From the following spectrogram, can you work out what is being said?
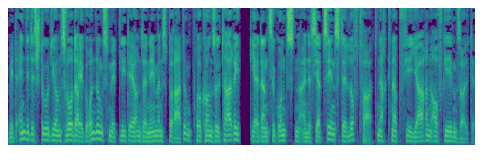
Mit Ende des Studiums wurde er Gründungsmitglied der Unternehmensberatung Pro Consultari, die er dann zugunsten eines Jahrzehnts der Luftfahrt nach knapp vier Jahren aufgeben sollte.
